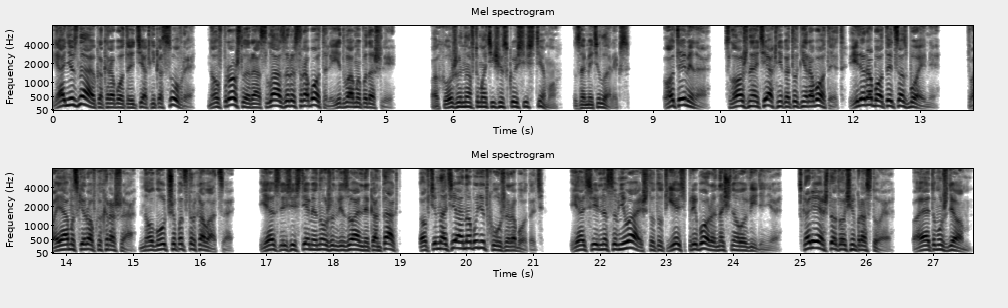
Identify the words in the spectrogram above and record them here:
Я не знаю, как работает техника Сувры, но в прошлый раз лазеры сработали, едва мы подошли». «Похоже на автоматическую систему», — заметил Алекс. «Вот именно. Сложная техника тут не работает или работает со сбоями. Твоя маскировка хороша, но лучше подстраховаться. Если системе нужен визуальный контакт, то в темноте она будет хуже работать. Я сильно сомневаюсь, что тут есть приборы ночного видения. Скорее, что-то очень простое. Поэтому ждем».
